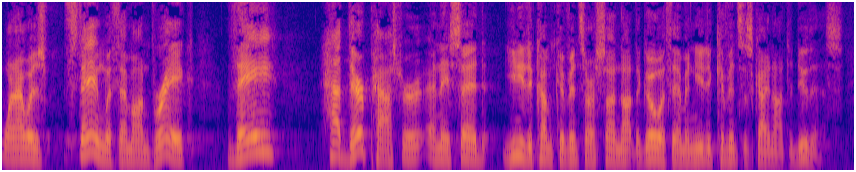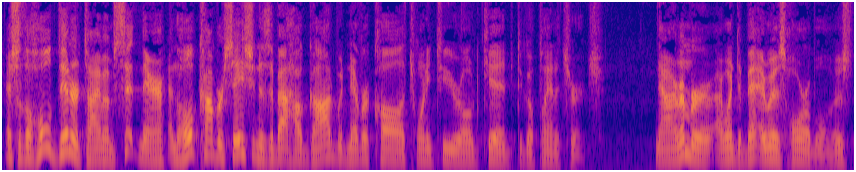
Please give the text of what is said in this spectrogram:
when I was staying with them on break, they had their pastor and they said, You need to come convince our son not to go with him and you need to convince this guy not to do this. And so the whole dinner time, I'm sitting there and the whole conversation is about how God would never call a 22 year old kid to go plant a church. Now, I remember I went to bed. It was horrible. It was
